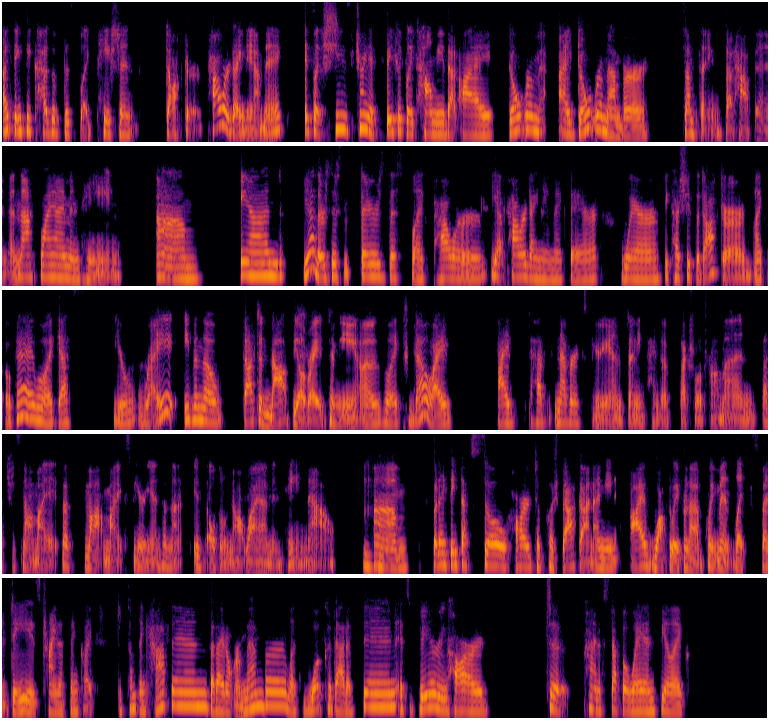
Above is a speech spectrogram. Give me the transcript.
I think because of this like patient doctor power dynamic, it's like she's trying to basically tell me that I don't rem- I don't remember something that happened and that's why I'm in pain. Um, and yeah, there's this, there's this like power, yeah, power dynamic there where because she's the doctor, I'm like, okay, well, I guess you're right. Even though that did not feel right to me. I was like, no, I, I have never experienced any kind of sexual trauma and that's just not my, that's not my experience. And that is also not why I'm in pain now. Mm-hmm. Um, but I think that's so hard to push back on. I mean, I walked away from that appointment, like spent days trying to think like, did something happen that I don't remember? Like, what could that have been? It's very hard to kind of step away and feel like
